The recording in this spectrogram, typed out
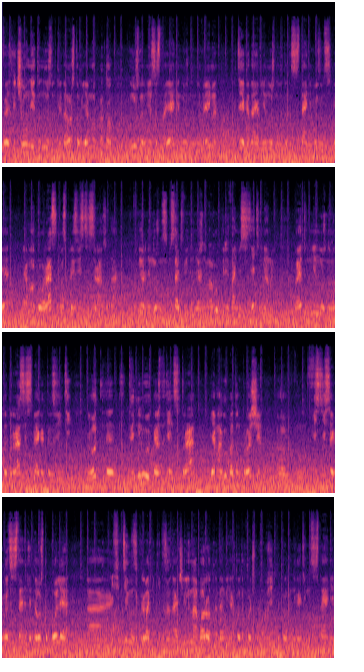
То есть для чего мне это нужно? Для того, чтобы я мог потом в нужном мне состоянии, в нужное мне время, где, когда мне нужно вот это состояние вызвать себе, я могу раз и воспроизвести сразу, да. Например, не нужно записать видео, я же не могу перед вами сидеть и мямлить. Поэтому мне нужно вот этот раз из себя как-то взвинтить. И вот э, тренирую каждый день с утра, я могу потом проще ввести себя в это состояние для того, чтобы более э, эффективно закрывать какие-то задачи. Или наоборот, когда меня кто-то хочет прогрузить в какое-то негативное состояние,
